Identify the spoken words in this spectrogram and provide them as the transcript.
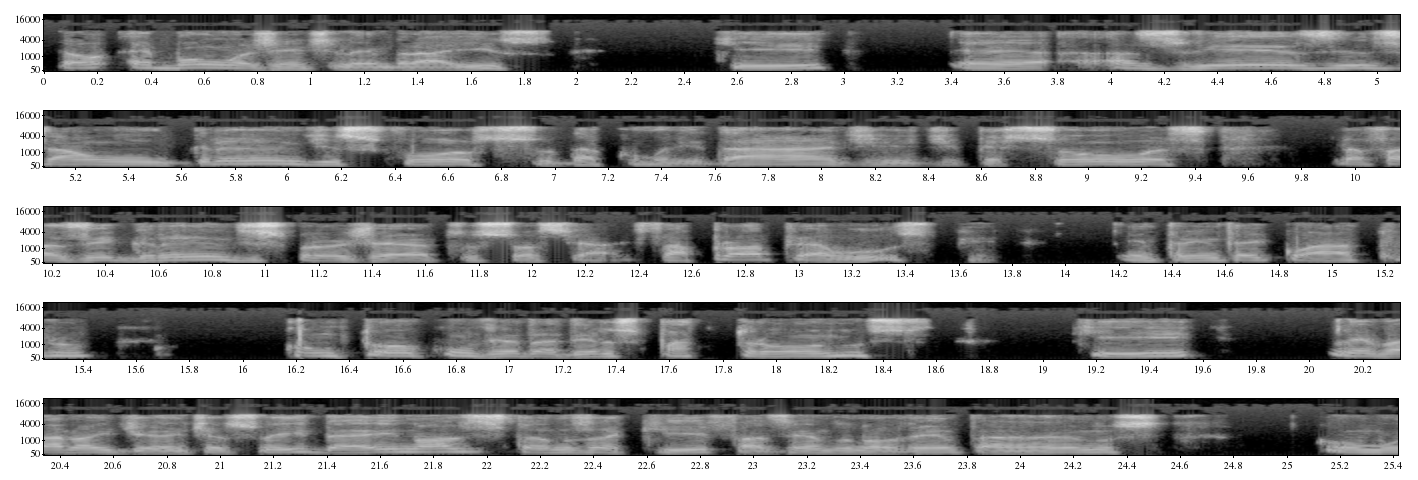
Então, é bom a gente lembrar isso, que é, às vezes há um grande esforço da comunidade, de pessoas, para fazer grandes projetos sociais. A própria USP, em 34, contou com verdadeiros patronos que levaram adiante a sua ideia e nós estamos aqui fazendo 90 anos como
